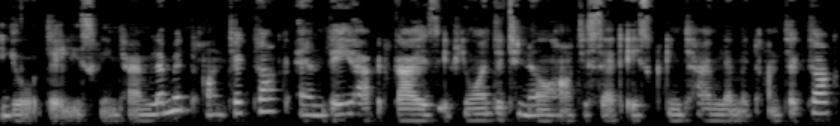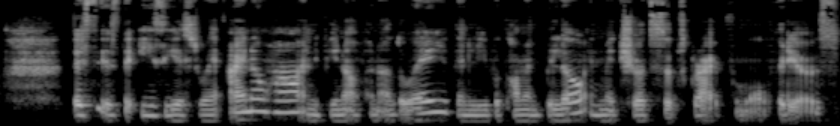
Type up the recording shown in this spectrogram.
your daily screen time limit on TikTok. And there you have it, guys. If you wanted to know how to set a screen time limit on TikTok, this is the easiest way I know how. And if you know of another way, then leave a comment below and make sure to subscribe for more videos.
